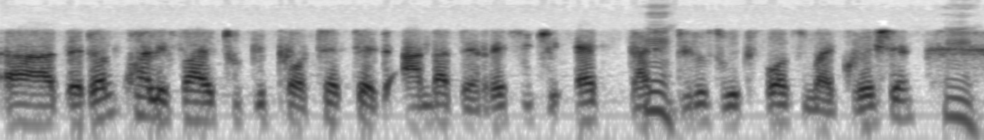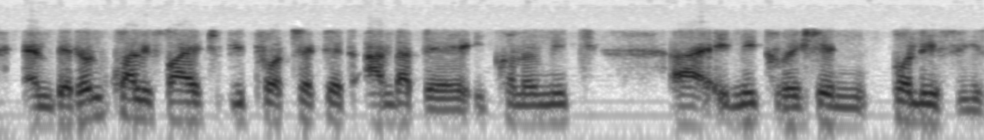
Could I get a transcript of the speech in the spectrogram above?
Uh, they don't qualify to be protected under the Refugee Act that mm. deals with forced migration, mm. and they don't qualify to be protected under the economic uh, immigration policies,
